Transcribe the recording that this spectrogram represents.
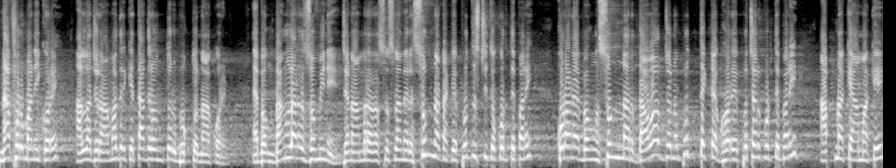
নাফরমানি করে, আল্লাহ যেন আমাদেরকে তাদের অন্তর্ভুক্ত না করেন এবং বাংলার জমিনে যেন আমরা রাসুসলামের সুন্নাটাকে প্রতিষ্ঠিত করতে পারি, কোরআন এবং সুন্নার দাওয়াত যেন প্রত্যেকটা ঘরে প্রচার করতে পারি, আপনাকে, আমাকে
